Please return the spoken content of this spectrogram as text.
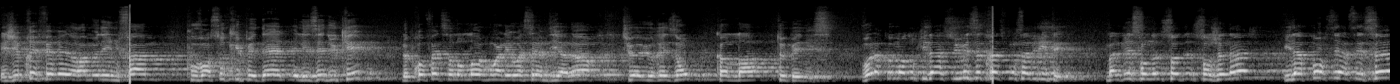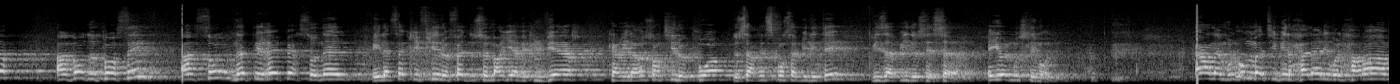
Et j'ai préféré leur amener une femme pouvant s'occuper d'elles et les éduquer. Le prophète sallallahu alayhi wa sallam dit alors Tu as eu raison, qu'Allah te bénisse. Voilà comment donc il a assumé cette responsabilité. Malgré son, son jeune âge, il a pensé à ses sœurs avant de penser à son intérêt personnel et il a sacrifié le fait de se marier avec une vierge car il a ressenti le poids de sa responsabilité vis-à-vis de ses sœurs. أيها المسلمون أعلم الأمة بالحلال والحرام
